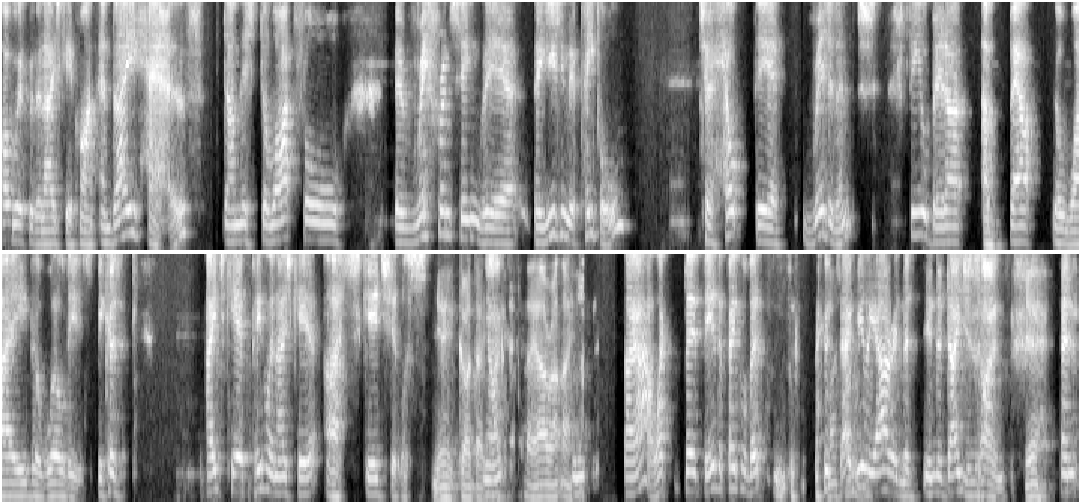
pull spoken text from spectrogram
I work with an aged care client, and they have done this delightful. They're referencing their, they're using their people to help their residents feel better about the way the world is because aged care people in aged care are scared shitless. Yeah, God, they, you know, they are, aren't they? They are like they're, they're the people that nice they really are in the in the danger zone. Yeah, and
